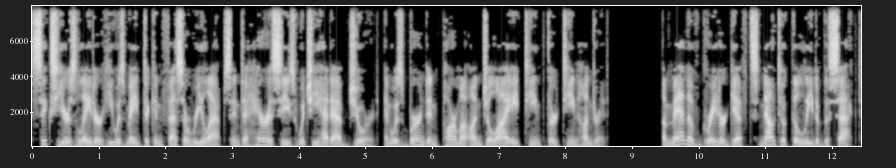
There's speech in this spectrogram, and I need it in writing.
Six years later he was made to confess a relapse into heresies which he had abjured, and was burned in Parma on July 18, 1300. A man of greater gifts now took the lead of the sect.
